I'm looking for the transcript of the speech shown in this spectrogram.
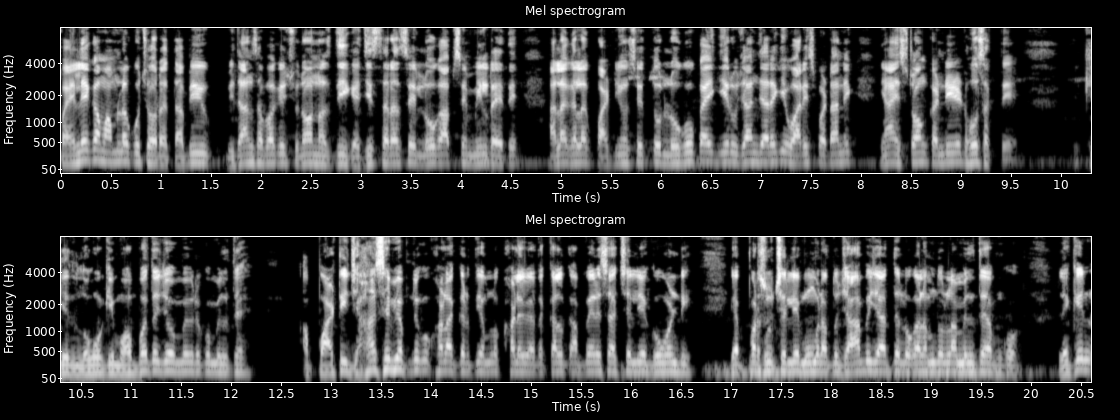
पहले का मामला कुछ और रहता अभी विधानसभा के चुनाव नज़दीक है जिस तरह से लोग आपसे मिल रहे थे अलग अलग पार्टियों से तो लोगों का एक ये रुझान जा रहा है कि वारिस पठान एक यहाँ स्ट्रॉन्ग कैंडिडेट हो सकते हैं। कि लोगों की मोहब्बत है जो मेरे को मिलते हैं। अब पार्टी जहाँ से भी अपने को खड़ा करती है, हम लोग खड़े हो जाते कल आप मेरे साथ चलिए गोवंडी, या परसों चलिए मुमरा तो जहाँ भी जाते लोग अलहमदिल्ला मिलते हैं हमको। लेकिन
